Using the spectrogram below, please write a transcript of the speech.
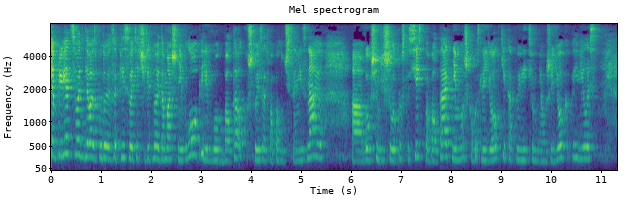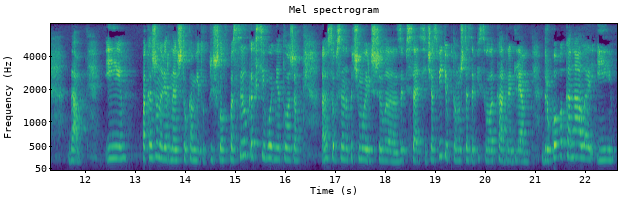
Всем привет! Сегодня для вас буду записывать очередной домашний влог или влог-болталку, что из этого получится, не знаю. А, в общем, решила просто сесть, поболтать немножко возле елки. Как вы видите, у меня уже елка появилась. Да, и покажу, наверное, что ко мне тут пришло в посылках сегодня тоже. А, собственно, почему я решила записать сейчас видео, потому что записывала кадры для другого канала, и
